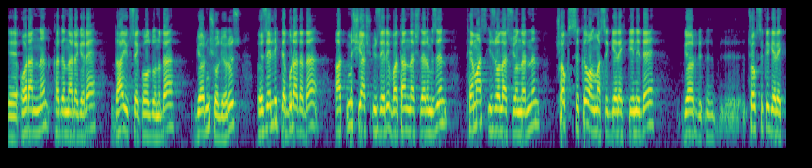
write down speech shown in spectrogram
e, oranının kadınlara göre daha yüksek olduğunu da görmüş oluyoruz. Özellikle burada da 60 yaş üzeri vatandaşlarımızın temas izolasyonlarının çok sıkı olması gerektiğini de gördü, çok sıkı gerek,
